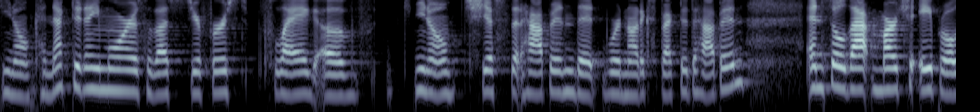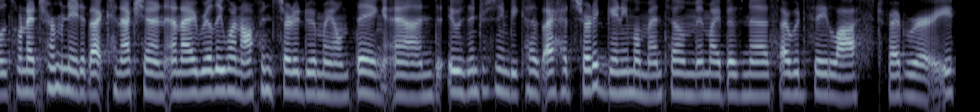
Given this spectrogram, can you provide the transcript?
you know connected anymore. So that's your first flag of you know shifts that happen that were not expected to happen. And so that March, April is when I terminated that connection and I really went off and started doing my own thing. And it was interesting because I had started gaining momentum in my business, I would say last February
